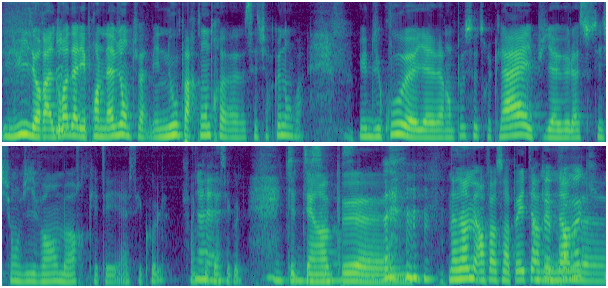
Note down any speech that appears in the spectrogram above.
lui il aura le droit d'aller prendre l'avion, tu vois. Mais nous par contre, euh, c'est sûr que non quoi. Et du coup, il y avait un peu ce truc-là, et puis il y avait l'association Vivant Mort qui était assez cool. Enfin qui était assez cool, qui était un peu. euh, non, non, mais enfin ça n'a pas été Un un, énorme. euh,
